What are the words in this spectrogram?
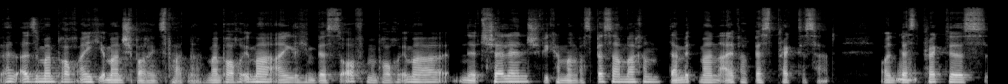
also man braucht eigentlich immer einen Sparringspartner. Man braucht immer eigentlich ein Best-of, man braucht immer eine Challenge, wie kann man was besser machen, damit man einfach Best Practice hat. Und Best mhm. Practice,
